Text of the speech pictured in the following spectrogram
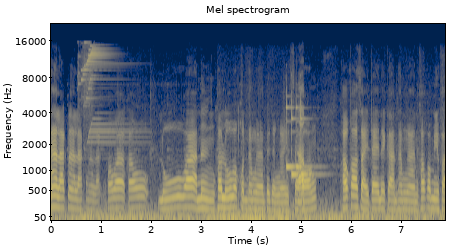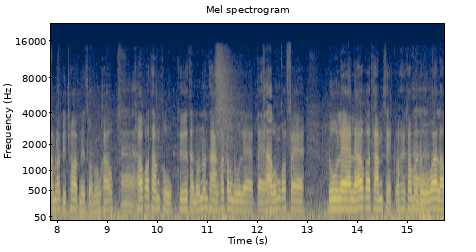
น่ารักน่ารักน่ารัก เพราะว่าเขารู้ว่าหนึ่งเขารู้ว่าคนทำงานเป็นยังไงสครับ องเขาก็ใส่ใจในการทำงานเขาก็มีความรับผิดชอบในส่วนของเขา อ่า เขาก็ทำถูกคือถนนหนทางเขาต้องดูแล แต่ครับผมก็แฟร์ดูแลแล้วก็ทำเสร็จก็ให้เขามาอ่าดูว่าเรา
